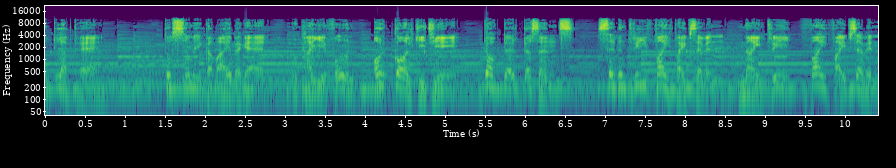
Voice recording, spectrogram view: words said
उपलब्ध है। तो समय गवाए बगैर उठाइए फ़ोन और कॉल कीजिए। Doctor Dassan's seven three five five seven nine three five five seven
